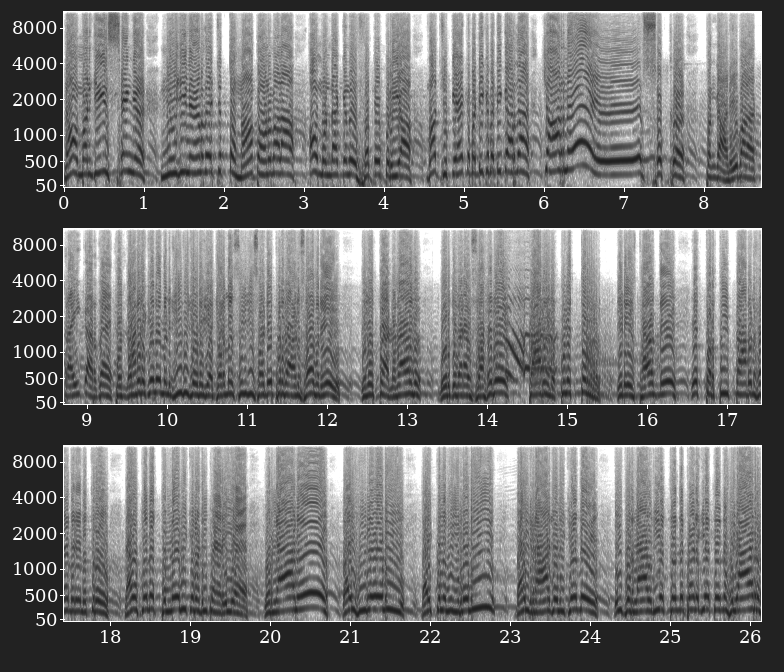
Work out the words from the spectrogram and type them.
ਲਓ ਮਨਜੀਤ ਸਿੰਘ ਨਿਊਜ਼ੀਲੈਂਡ ਦੇ ਵਿੱਚ ਧੁੰਮਾ ਪਾਉਣ ਵਾਲਾ ਉਹ ਮੁੰਡਾ ਕਹਿੰਦੇ ਫਤਿਹਪੁਰੀਆ ਵੱਧ ਚੁੱਕਿਆ ਕਬੱਡੀ ਕਬੱਡੀ ਕਰਦਾ ਚਾਰ ਨੇ ਸੁੱਖ। ਪੰਗਾਲੇ ਵਾਲਾ ਟਰਾਈ ਕਰਦਾ ਹੈ। ਤੇ ਨੰਬਰ ਕਿਹਨੇ ਮਨਜੀਤ ਜੁੜ ਗਿਆ ਜਰਮਨ ਸਿੰਘ ਜੀ ਸਾਡੇ ਪ੍ਰਧਾਨ ਸਾਹਿਬ ਨੇ। ਦਿਲੋਂ ਧੰਨਵਾਦ ਗੁਰਦੁਆਰਾ ਸਾਹਿਬ ਪਾਵਨ ਪਵਿੱਤਰ ਜਿਹੜੇ ਸਥਾਨ ਨੇ ਇਹ ਧਰਤੀ ਪਾਵਨ ਹੈ ਮੇਰੇ ਮਿੱਤਰੋ। ਲਓ ਕਹਿੰਦੇ ਕਿੰਨੇ ਦੀ ਕਬੱਡੀ ਪੈ ਰਹੀ ਹੈ। ਗੁਰਲਾਲ ਬਾਈ ਹੀਰੋ ਹੋਣੀ ਬਾਈ ਕੁਲਵੀਰ ਹੋਣੀ ਬਾਈ ਰਾਜ ਹੋਣੀ ਕਹਿੰਦੇ। ਇਹ ਗੁਰਲਾਲ ਦੀਆਂ ਤਿੰਨ ਪੈਣ ਗਿਆ 3000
